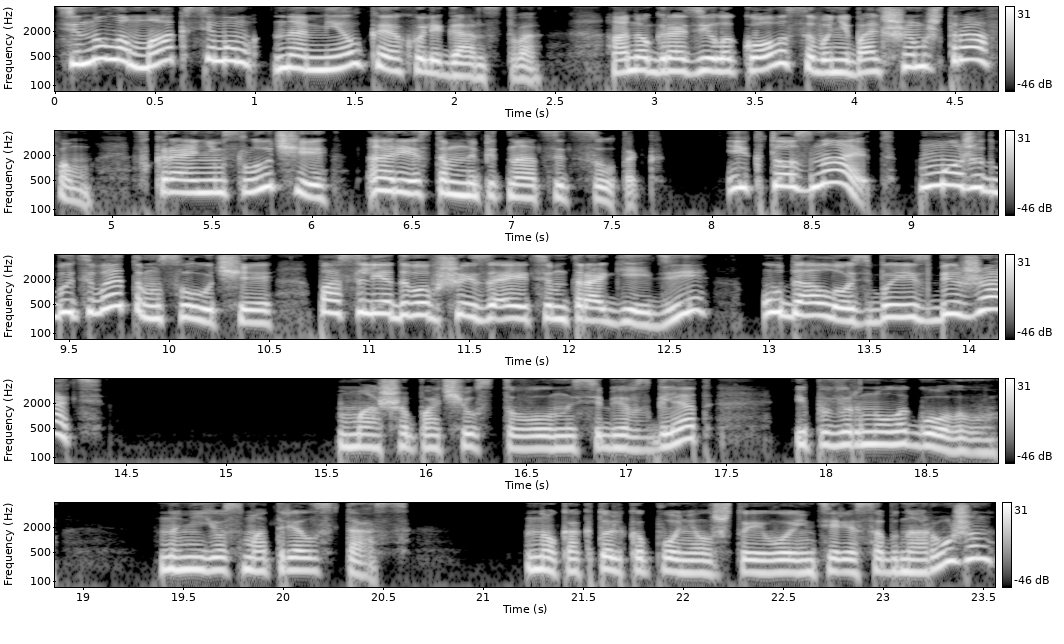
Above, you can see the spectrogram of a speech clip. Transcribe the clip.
тянула максимум на мелкое хулиганство. Оно грозило Колосову небольшим штрафом, в крайнем случае арестом на 15 суток. И кто знает, может быть, в этом случае, последовавшей за этим трагедии, удалось бы избежать. Маша почувствовала на себе взгляд и повернула голову. На нее смотрел Стас. Но как только понял, что его интерес обнаружен,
